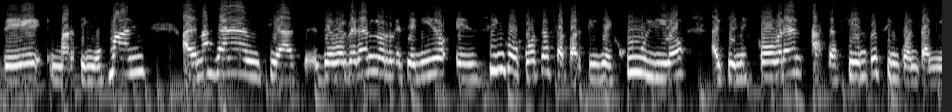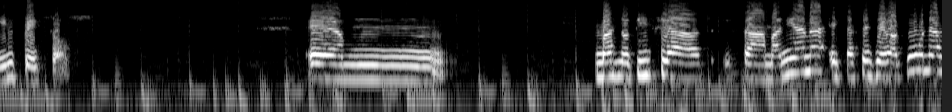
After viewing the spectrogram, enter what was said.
de Martín Guzmán. Además, ganancias devolverán lo retenido en cinco cuotas a partir de julio a quienes cobran hasta 150 mil pesos. Eh, más noticias esta mañana. Escasez de vacunas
